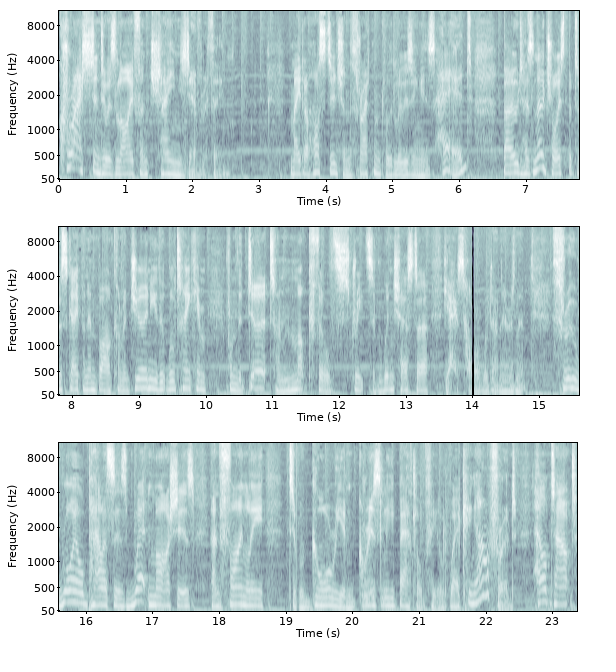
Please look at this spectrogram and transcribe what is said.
crashed into his life and changed everything made a hostage and threatened with losing his head, Bode has no choice but to escape and embark on a journey that will take him from the dirt and muck filled streets of Winchester. Yeah, it's horrible down there, isn't it? Through royal palaces, wet marshes, and finally to a gory and grisly battlefield where King Alfred, helped out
